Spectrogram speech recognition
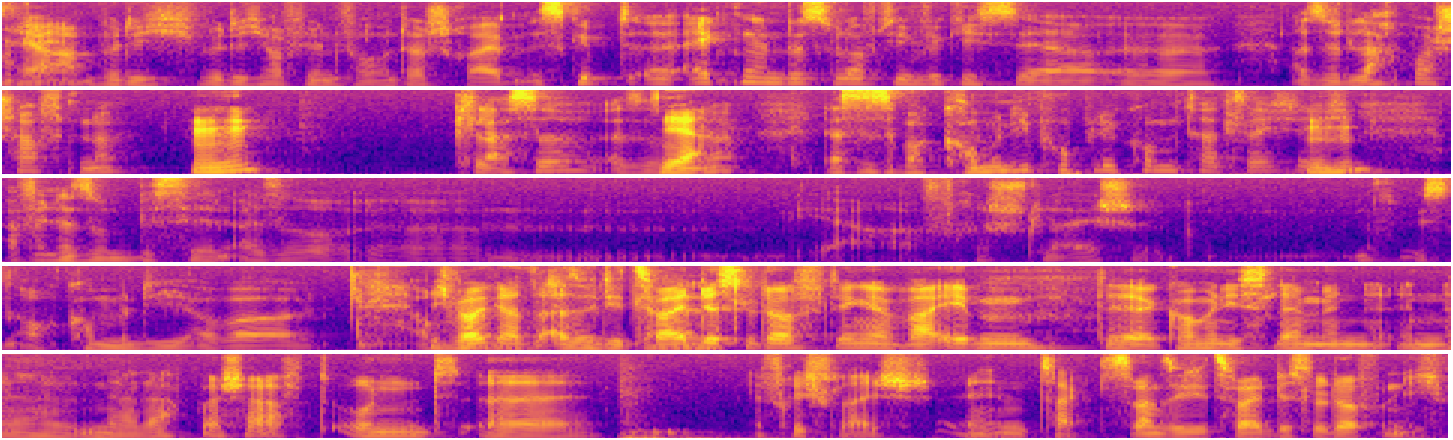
Okay. Ja, würde ich, würd ich auf jeden Fall unterschreiben. Es gibt äh, Ecken in Düsseldorf, die wirklich sehr, äh, also Nachbarschaft, ne? Mhm. Klasse, also ja. ne? das ist aber Comedy-Publikum tatsächlich. Mhm. Aber wenn du so ein bisschen, also Frischfleisch ist auch Comedy, aber. Auch ich wollte gerade, also die zwei Düsseldorf-Dinge war eben der Comedy Slam in, in, in der Nachbarschaft und äh, Frischfleisch in Zack. Das waren so die zwei Düsseldorf und ich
